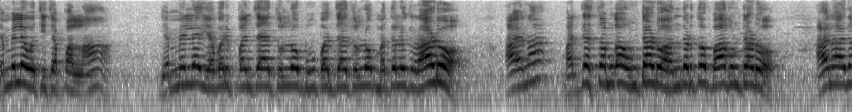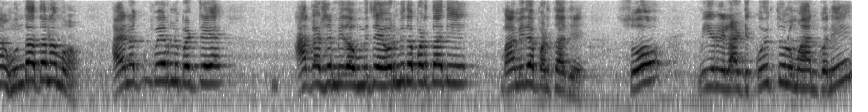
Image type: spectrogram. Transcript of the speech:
ఎమ్మెల్యే వచ్చి చెప్పాలనా? ఎమ్మెల్యే ఎవరి పంచాయతీల్లో భూ పంచాయతీల్లో మధ్యలోకి రాడు. ఆయన మధ్యస్థంగా ఉంటాడు అందరితో బాగుంటాడు. ఆయన ఆయన హుందాతనము. ఆయనకు పేర్లు పెట్టే ఆకాశం మీద ఉమ్మితే ఎవరి మీద పడుతుంది? మా మీదే పడుతుంది. సో మీరు ఇలాంటి కొయ్తులు మానుకొని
